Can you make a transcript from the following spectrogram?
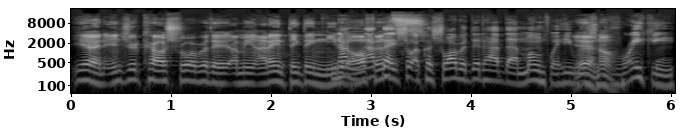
Yeah, an injured Kyle Schwarber. They, I mean, I didn't think they needed Not, not offense. that because Schwarber did have that month where he Yeah, was no. raking.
